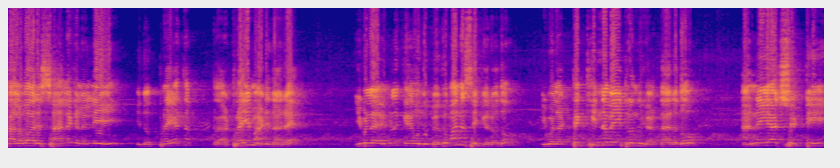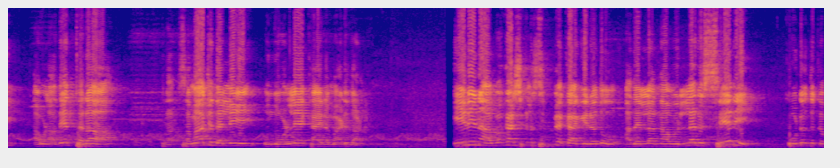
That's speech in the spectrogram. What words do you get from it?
ಹಲವಾರು ಶಾಲೆಗಳಲ್ಲಿ ಇದು ಪ್ರಯತ್ನ, ಟ್ರೈ ಮಾಡಿದ್ದಾರೆ. ಇವಳ, ಇವಳಿಗೆ ಒಂದು ಬಹುಮಾನ ಸಿಕ್ಕಿರೋದು. ಇವಳ ಟೆಕ್ ಇನ್ನೋವೇಟರ್ ಅಂತ ಹೇಳ್ತಾ ಇರೋದು. ಅನಯ್ಯ ಶೆಟ್ಟಿ ಅವಳು ಅದೇ ತರ ಸಮಾಜದಲ್ಲಿ ಒಂದು ಒಳ್ಳೆಯ ಕಾರ್ಯ ಮಾಡಿದಾಳೆ ಏನೇನು ಅವಕಾಶಗಳು ಸಿಗ್ಬೇಕಾಗಿರೋದು ಅದೆಲ್ಲ ನಾವು ಎಲ್ಲರೂ ಸೇರಿ ಕೊಡೋದಕ್ಕೆ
